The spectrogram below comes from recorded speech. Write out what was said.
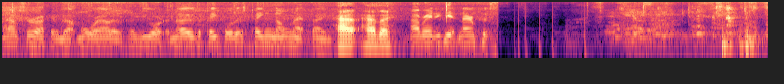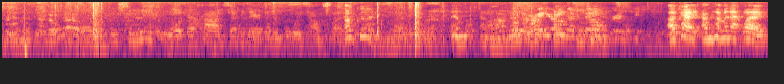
and I'm sure I could have got more out of it because you ought to know the people that's pinged on that thing. Ha- have they? I'm ready to get in there and put There's some little fours or fives over there that are boys also. Oh, good. So, and, um, little girls, eights and tens. Okay, I'm coming that way.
